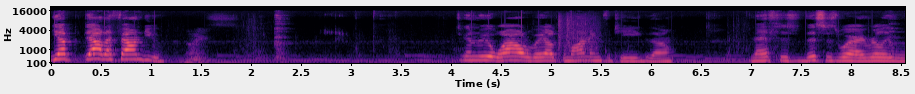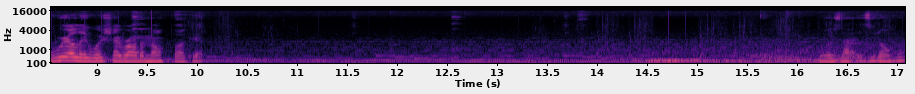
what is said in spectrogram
Yep, Dad, I found you. Nice. It's gonna be a while to wait out the mining fatigue, though. And this is this is where I really, really wish I brought a milk bucket. Was that? Is it over?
